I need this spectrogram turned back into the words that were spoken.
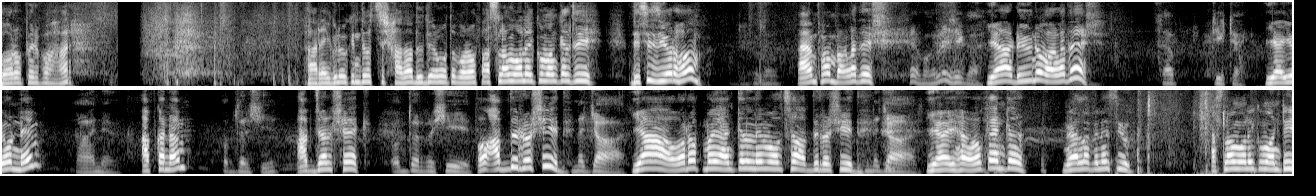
বরফের পাহাড়। আর এগুলো কিন্তু হচ্ছে সাদা দুধের মতো বরফ। আসসালাম আলাইকুম আঙ্কেল জি this is your home I am from Bangladesh yeah do you know Bangladesh আপনার নাম আফজাল শেখ ও Abdul Rashid. Yeah one of my uncle name also Abdul Rashid Nazar yeah uncle may আসসালামু আলাইকুম আন্টি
